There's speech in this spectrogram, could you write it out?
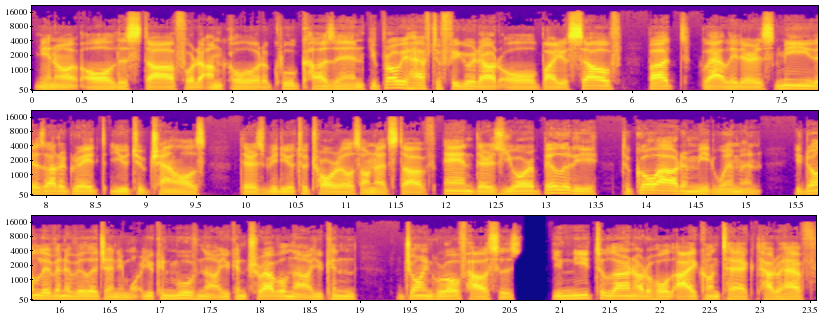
you know, all this stuff or the uncle or the cool cousin. You probably have to figure it out all by yourself. But gladly, there's me, there's other great YouTube channels, there's video tutorials on that stuff, and there's your ability to go out and meet women. You don't live in a village anymore. You can move now. You can travel now. You can join growth houses. You need to learn how to hold eye contact, how to have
